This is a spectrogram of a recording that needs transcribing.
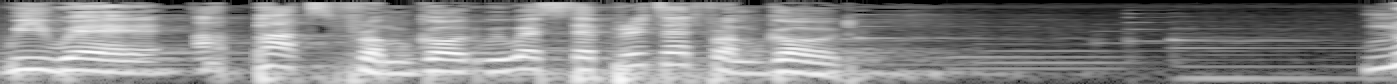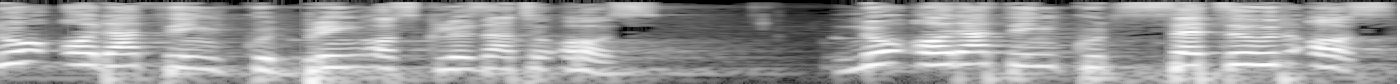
we were apart from God, we were separated from God. No other thing could bring us closer to us. No other thing could settle us,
